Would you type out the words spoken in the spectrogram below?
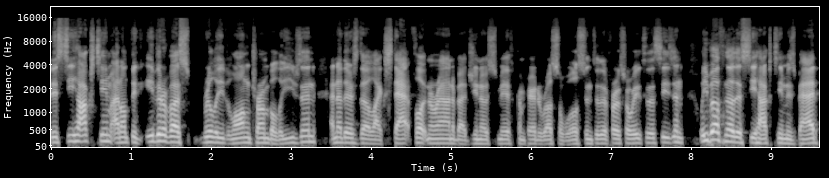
This Seahawks team, I don't think either of us really long term believes in. I know there's the like stat floating around about Geno Smith compared to Russell Wilson through the first four weeks of the season. We both know this Seahawks team is bad.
